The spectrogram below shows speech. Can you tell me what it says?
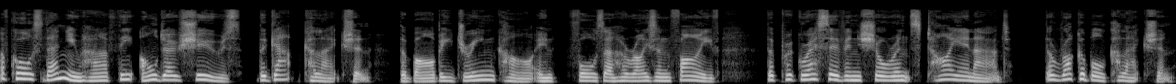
Of course, then you have the Aldo shoes, the Gap collection, the Barbie Dream car in Forza Horizon 5, the Progressive Insurance tie-in ad, the Ruggable collection,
